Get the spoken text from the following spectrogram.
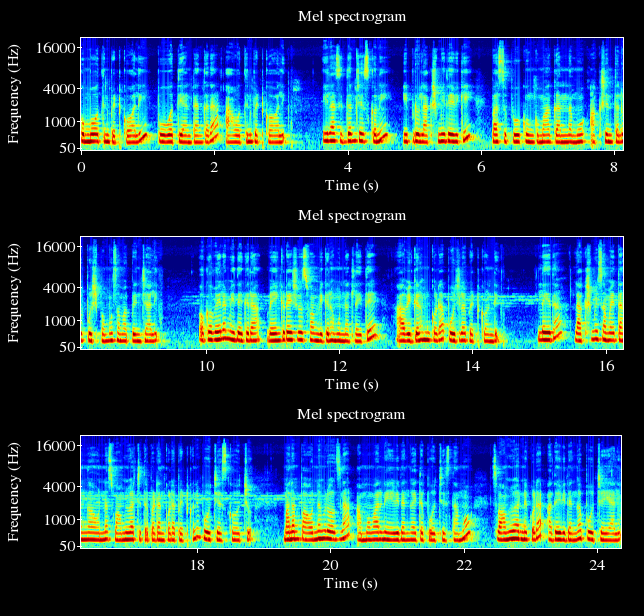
కుంభవత్తిని పెట్టుకోవాలి. పువ్వొత్తి అంటాం కదా ఆ ఒత్తిని పెట్టుకోవాలి. ఇలా సిద్ధం చేసుకొని ఇప్పుడు లక్ష్మీదేవికి పసుపు కుంకుమ గంధము అక్షింతలు పుష్పము సమర్పించాలి. ఒకవేళ మీ దగ్గర వెంకటేశ్వర స్వామి విగ్రహం ఉన్నట్లయితే ఆ విగ్రహం కూడా పూజలో పెట్టుకోండి. లేదా లక్ష్మీ సమేతంగా ఉన్న స్వామివారి చిత్రపటం కూడా పెట్టుకొని పూజ చేసుకోవచ్చు. మనం పౌర్ణమి రోజున అమ్మవారిని ఏ విధంగా అయితే పూజ చేస్తామో స్వామివారిని కూడా అదే విధంగా పూజ చేయాలి.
